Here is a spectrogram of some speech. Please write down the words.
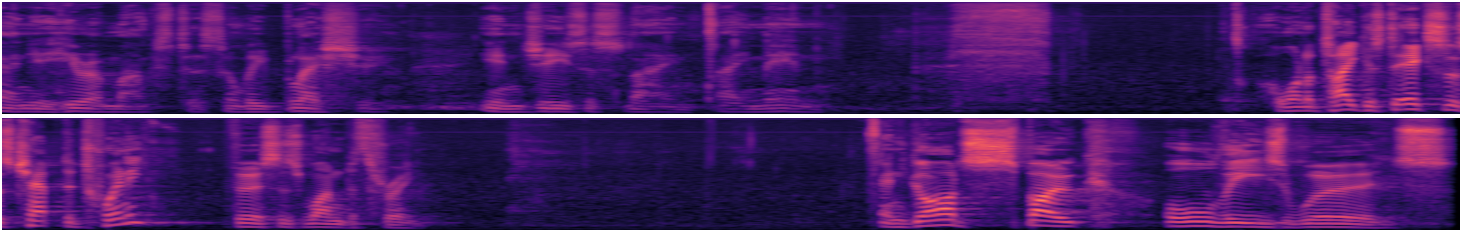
and you're here amongst us, and we bless you in Jesus' name. Amen. I want to take us to Exodus chapter 20, verses 1 to 3. And God spoke all these words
